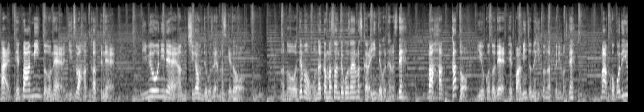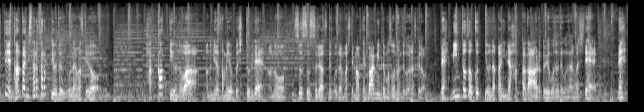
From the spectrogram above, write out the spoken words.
はい、ペパーミントとね、実は発火ってね、微妙にね、あの違うんでございますけど、あの、でもお仲間さんでございますからいいんでございますね。まあ、発火ということで、ペパーミントの日となっておりますね。まあ、ここで言って簡単にサラサラって言うでございますけど、発火っていうのはあの皆様よく知っておりであのスースーするやつでございまして、まあ、ペパーミントもそうなんでございますけど、ね、ミント族っていう中にね発火があるということでございまして、ね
